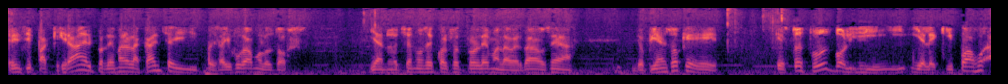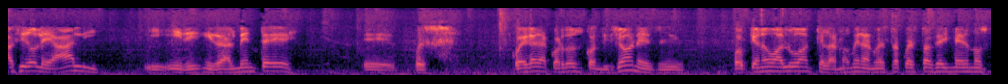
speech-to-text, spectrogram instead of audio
en Zipaquirá, el problema era la cancha y pues ahí jugamos los dos. Y anoche no sé cuál fue el problema, la verdad. O sea, yo pienso que, esto es fútbol y, el equipo ha, sido leal y realmente eh, pues juega de acuerdo a sus condiciones. Y ¿Por qué no evalúan que la nómina nuestra cuesta seis, menos,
